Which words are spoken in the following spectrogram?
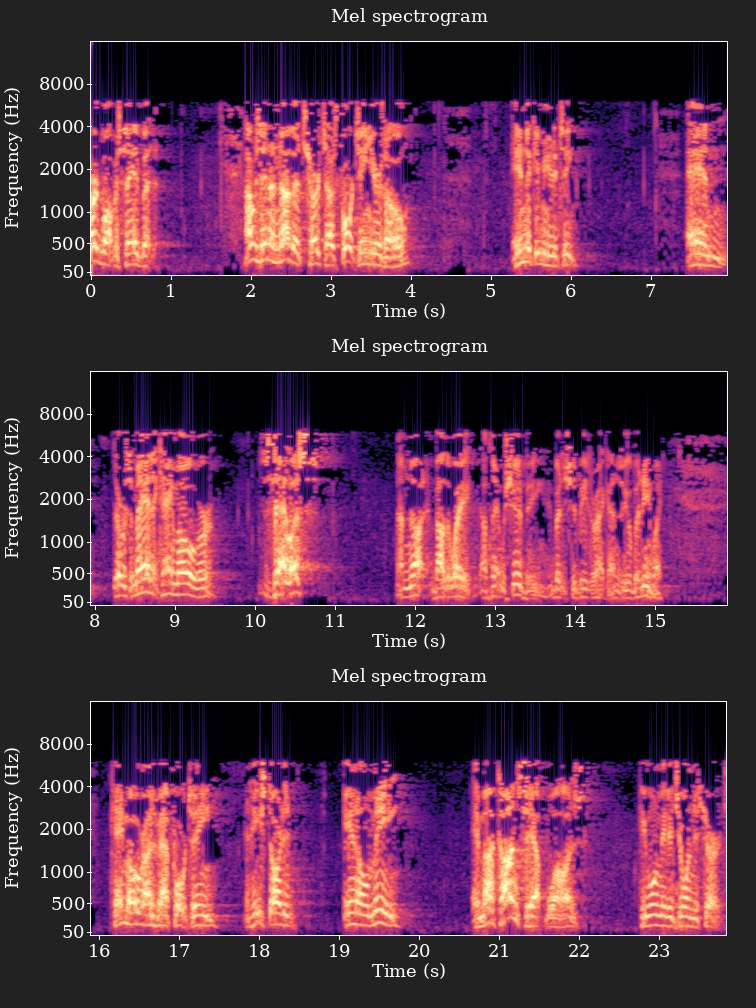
heard what was said, but I was in another church. I was 14 years old in the community, and there was a man that came over, zealous. I'm not, by the way, I think we should be, but it should be the right kind of zeal. But anyway, came over, I was about 14, and he started in on me, and my concept was he wanted me to join the church.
